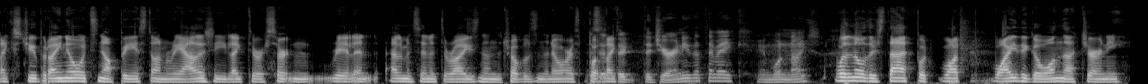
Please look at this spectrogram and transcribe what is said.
like stupid. I know it's not based on reality. Like there are certain real elements in it, the rising and the troubles in the north, but like the, the journey that they make in one night? well, no, there's that, but what? Why they go on that journey?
